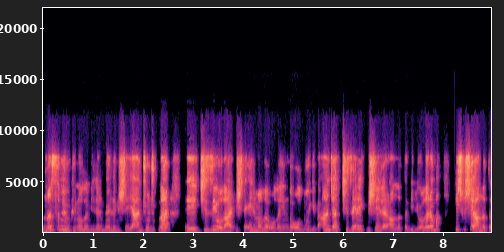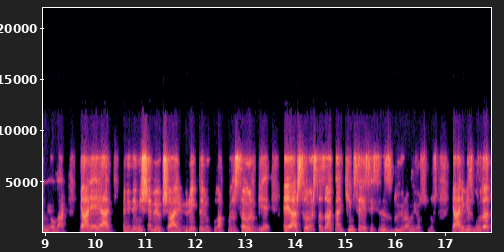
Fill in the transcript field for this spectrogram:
nasıl mümkün olabilir böyle bir şey? Yani çocuklar e, çiziyorlar işte elmalı olayında olduğu gibi ancak çizerek bir şeyler anlatabiliyorlar ama hiçbir şey anlatamıyorlar. Yani eğer hani demiş ya büyük şair yüreklerin kulakları sağır diye eğer sağırsa zaten kimseye sesinizi duyuramıyorsunuz. Yani biz burada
